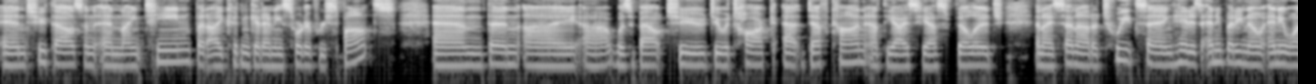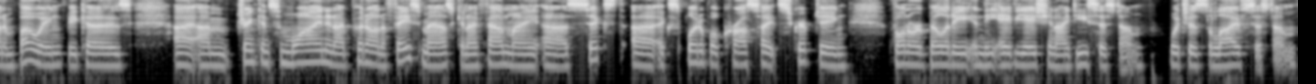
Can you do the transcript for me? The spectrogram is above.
in 2019, but I couldn't get any sort of response. And then I uh, was about to do a talk at DEF CON at the ICS Village, and I sent out a tweet saying, "Hey, does anybody know anyone in Boeing? Because I'm drinking some wine and I put on a face mask, and I found my uh, sixth uh, exploitable cross-site scripting vulnerability in the aviation ID system, which is the live system.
